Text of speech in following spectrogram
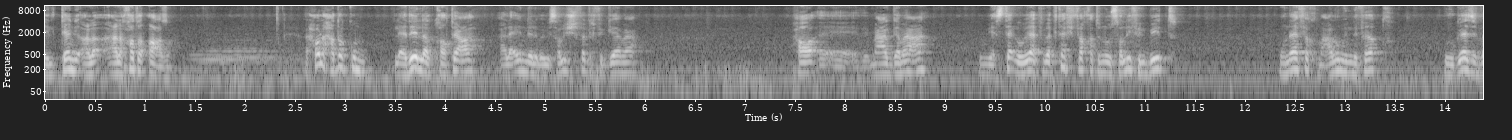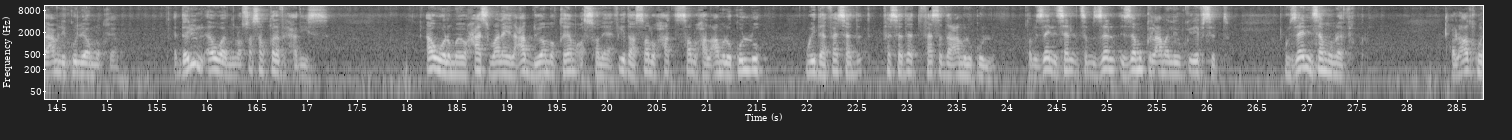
الثاني على, خطر أعظم. هقول لحضراتكم الأدلة القاطعة على إن اللي ما بيصليش الفجر في الجامع مع الجماعة بيكتفي فقط إنه يصليه في البيت منافق معلوم النفاق ويجازف بعمله كل يوم القيامة. الدليل الأول إن الرسول صلى الله عليه وسلم قال في الحديث أول ما يحاسب عليه العبد يوم القيامة الصلاة فإذا صلحت صلح العمل كله وإذا فسدت فسدت فسد العمل كله. طب إزاي الإنسان إزاي, ممكن العمل يفسد؟ وإزاي الإنسان منافق؟ أقول لحضراتكم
